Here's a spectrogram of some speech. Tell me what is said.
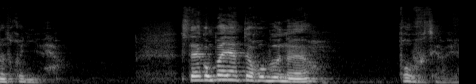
notre univers. C'est accompagnateur au bonheur pour vous servir.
